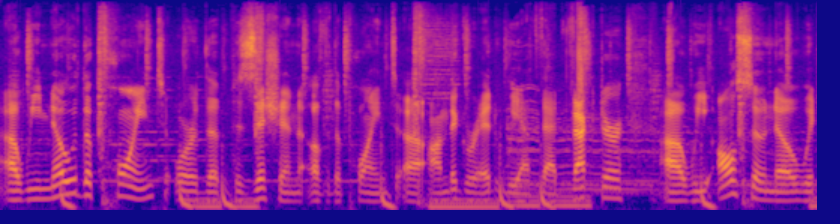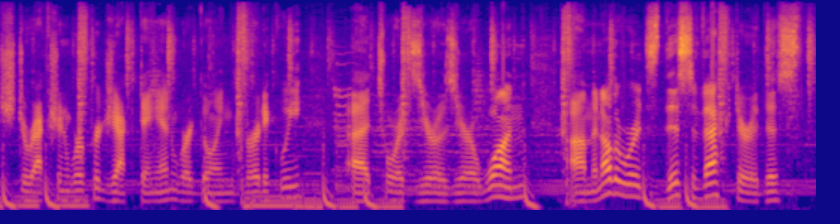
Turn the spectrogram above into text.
uh, we know the point or the position of the point uh, on the grid. We have that vector. Uh, we also know which direction we're projecting in. We're going vertically uh, towards 001. Um, in other words, this vector, this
